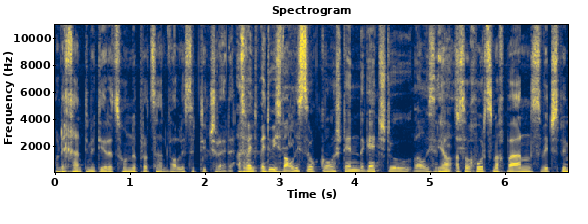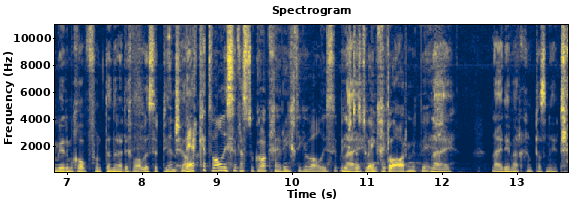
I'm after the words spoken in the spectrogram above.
Und ich könnte mit dir jetzt 100% Walliserdeutsch reden. Also wenn, wenn du ins Wallis zurückgehst, dann gehst du Walliserdeutsch? Ja, also kurz nach Bern switcht es bei mir im Kopf und dann rede ich Walliserdeutsch. Ja. Merken die Walliser, dass du gar kein richtiger Walliser bist, Nein. dass du eigentlich ein Glarner bist? Nein. Nein, die merken das nicht.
